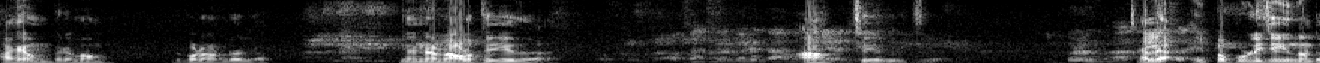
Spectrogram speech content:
ഭയം ഭ്രമം. ഒരു പടം ഉണ്ടല്ലോ. ഞാൻ എറണാകുളത്ത് ചെയ്തത്. ആ ചെയ്തു അല്ല ഇപ്പൊ പുള്ളി ചെയ്യുന്നുണ്ട്.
